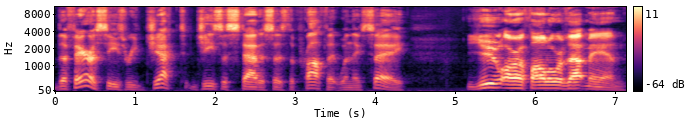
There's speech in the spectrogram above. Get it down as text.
the Pharisees reject Jesus' status as the prophet when they say, You are a follower of that man.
